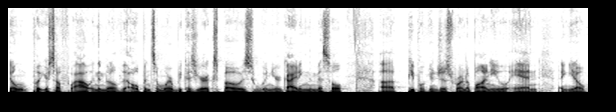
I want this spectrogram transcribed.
Don't put yourself out in the middle of the open somewhere because you're exposed when you're guiding the missile. Uh, people can just run up on you and, and you know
